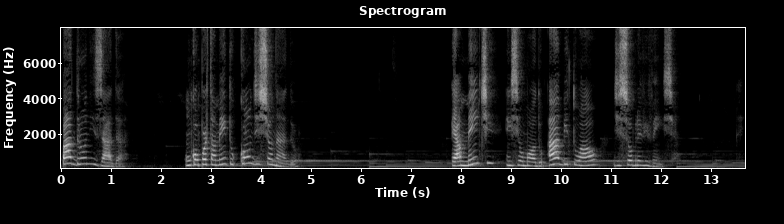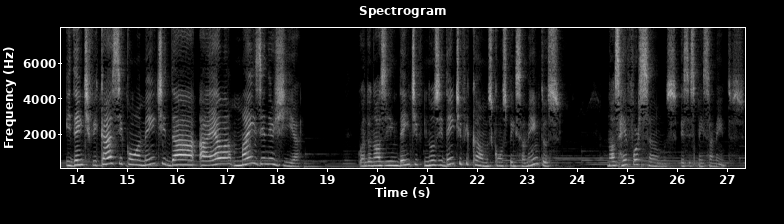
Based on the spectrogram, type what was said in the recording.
padronizada, um comportamento condicionado. É a mente em seu modo habitual de sobrevivência. Identificar-se com a mente dá a ela mais energia quando nós nos identificamos com os pensamentos, nós reforçamos esses pensamentos.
